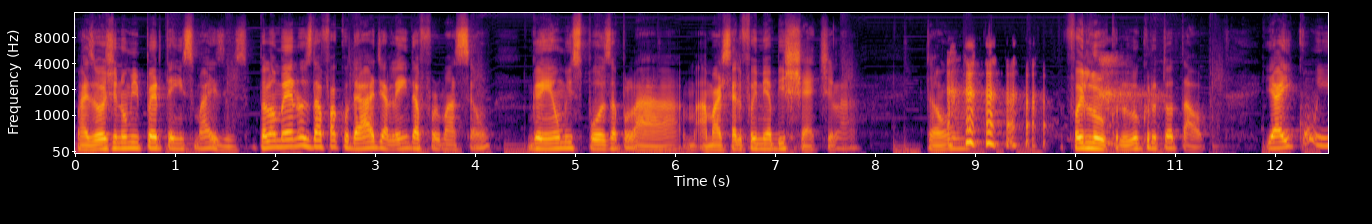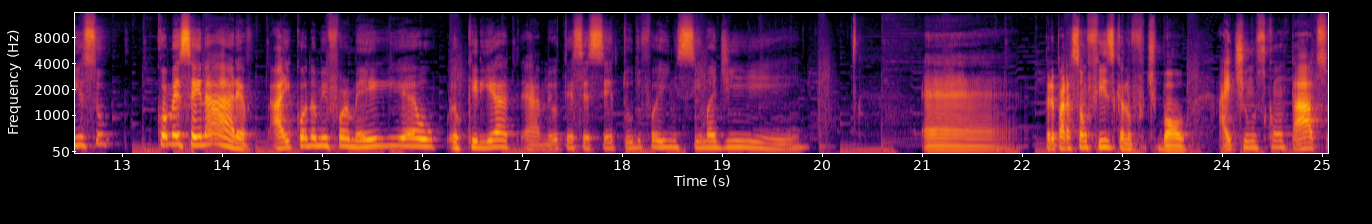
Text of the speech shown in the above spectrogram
Mas hoje não me pertence mais isso. Pelo menos da faculdade, além da formação, ganhei uma esposa por lá. A Marcela foi minha bichete lá. Então, foi lucro, lucro total. E aí, com isso, comecei na área. Aí, quando eu me formei, eu, eu queria. É, meu TCC, tudo foi em cima de é, preparação física no futebol. Aí tinha uns contatos,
